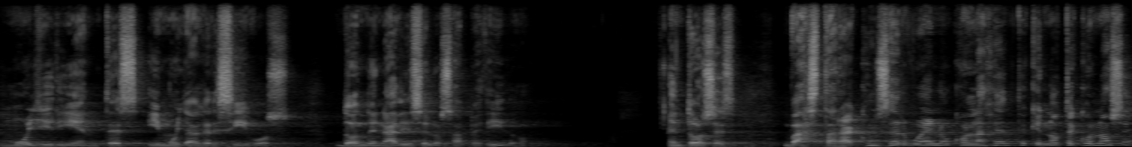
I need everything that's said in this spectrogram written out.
muy hirientes y muy agresivos donde nadie se los ha pedido. Entonces, ¿bastará con ser bueno con la gente que no te conoce?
